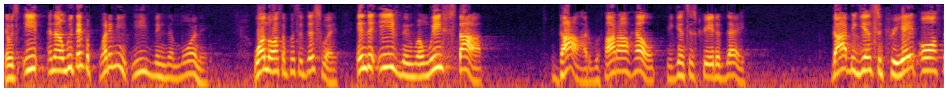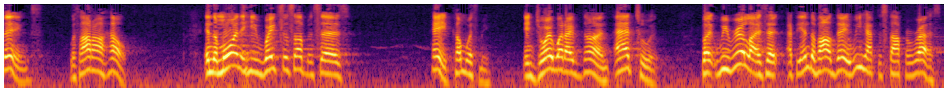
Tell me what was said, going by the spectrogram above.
There was eve, and now we think, of, what do you mean evening and morning? One author puts it this way. In the evening, when we stop, God, without our help, begins his creative day. God begins to create all things without our help. In the morning, he wakes us up and says, hey, come with me. Enjoy what I've done. Add to it. But we realize that at the end of our day, we have to stop and rest.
